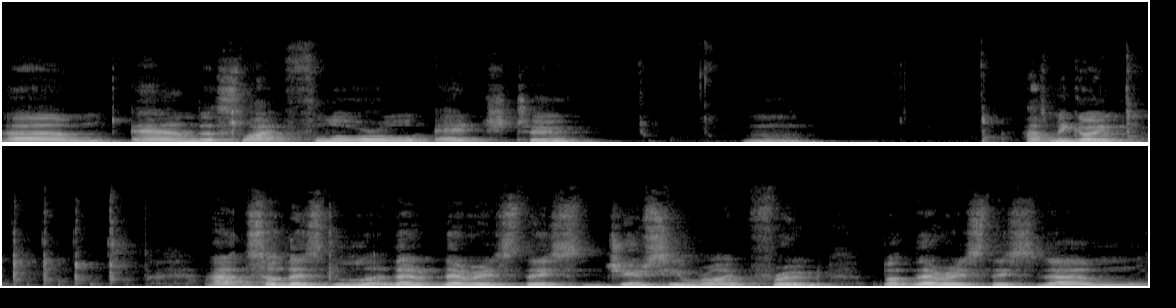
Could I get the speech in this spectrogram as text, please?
um, and a slight floral edge too. Mm. Has me going. Uh, so there's there there is this juicy ripe fruit, but there is this um,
